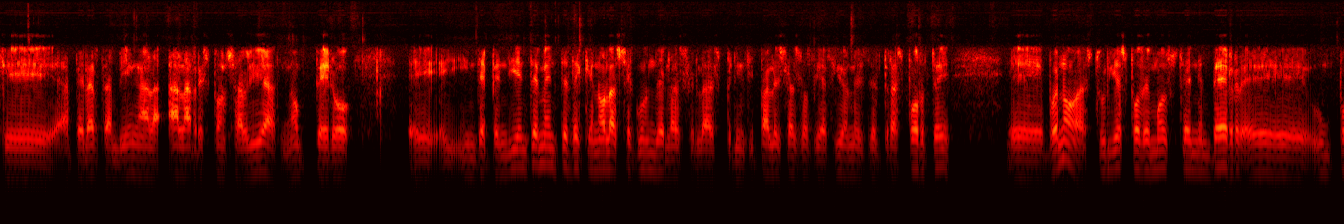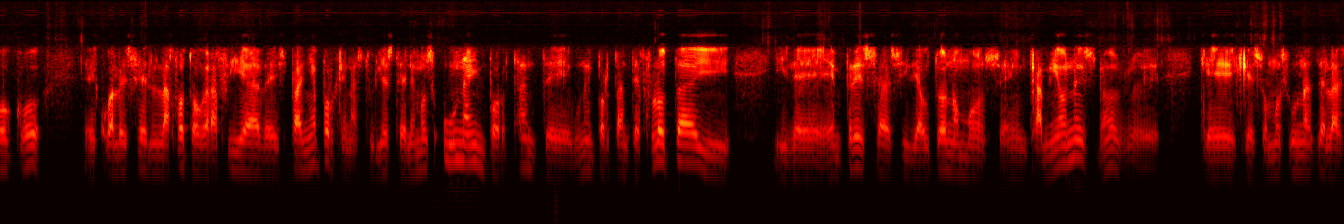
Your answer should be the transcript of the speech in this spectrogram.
que apelar también a la, a la responsabilidad, ¿no? Pero eh, independientemente de que no la secunden las, las principales asociaciones del transporte, eh, bueno, Asturias podemos tener, ver eh, un poco cuál es la fotografía de España, porque en Asturias tenemos una importante, una importante flota y, de empresas y de autónomos en camiones, ¿no? que, que somos una de las,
